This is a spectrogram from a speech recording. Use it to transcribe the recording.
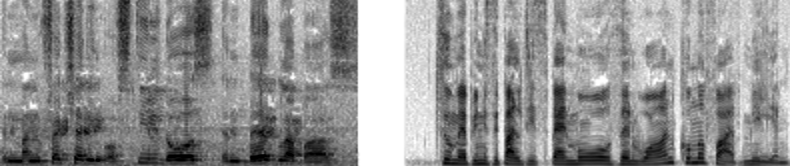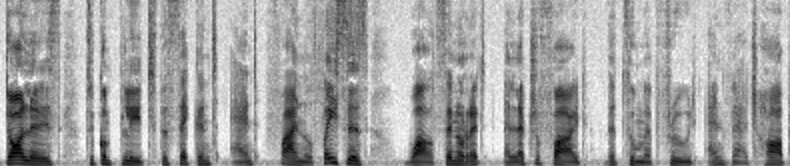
and manufacturing of steel doors and burglar bars. Tsumeb municipality spent more than $1.5 million to complete the second and final phases while CENORED electrified the Tsumeb Fruit and Veg Hub.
